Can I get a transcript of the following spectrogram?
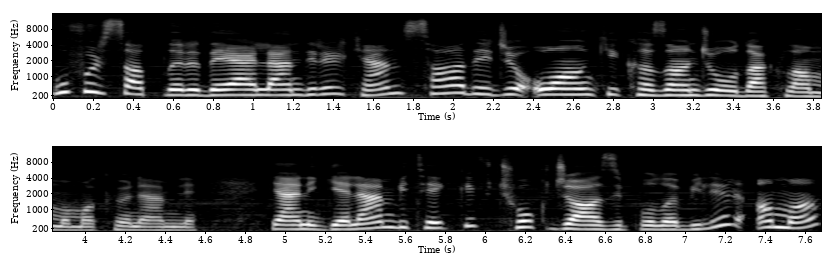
Bu fırsatları değerlendirirken sadece o anki kazanca odaklanmamak önemli. Yani gelen bir teklif çok cazip olabilir ama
